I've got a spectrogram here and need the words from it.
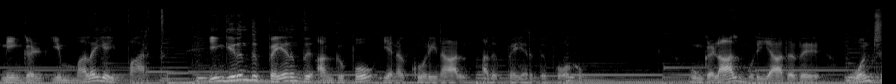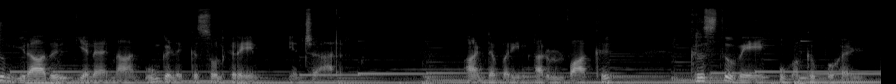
நீங்கள் இம்மலையை பார்த்து இங்கிருந்து பெயர்ந்து அங்கு போ என கூறினால் அது பெயர்ந்து போகும். உங்களால் முடியாதது ஒன்றும் இராது என நான் உங்களுக்கு சொல்கிறேன் என்றார். ஆண்டவரின் அருள் வாக்கு கிறிஸ்துவே உமக்கு புகழ்.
